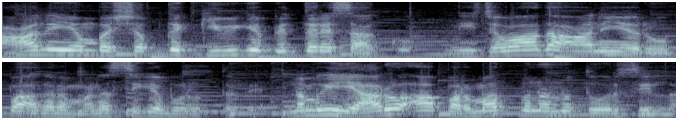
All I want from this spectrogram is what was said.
ಆನೆ ಎಂಬ ಶಬ್ದ ಕಿವಿಗೆ ಬಿದ್ದರೆ ಸಾಕು. ನಿಜವಾದ ಆನೆಯ ರೂಪ ಅದರ ಮನಸ್ಸಿಗೆ ಬರುತ್ತದೆ. ನಮಗೆ ಯಾರೂ ಆ ಪರಮಾತ್ಮನನ್ನು ತೋರಿಸಿಲ್ಲ.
